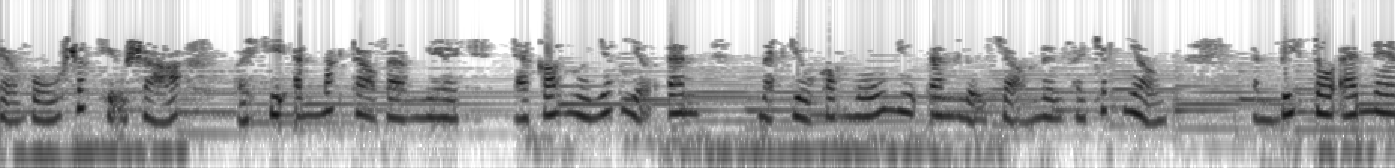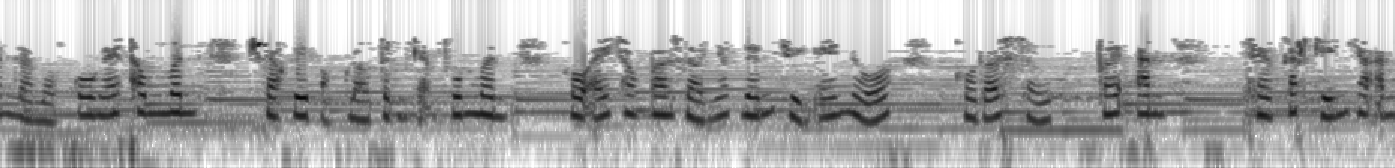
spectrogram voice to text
Hạ Vũ rất hiểu rõ, bởi khi anh bắt đầu vào nghề, đã có người nhắc nhở anh, mặc dù không muốn nhưng anh lựa chọn nên phải chấp nhận. Anh biết Tô Á Nam là một cô gái thông minh, sau khi bộc lộ tình cảm của mình, cô ấy không bao giờ nhắc đến chuyện ấy nữa. Cô đối xử với anh theo cách khiến cho anh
